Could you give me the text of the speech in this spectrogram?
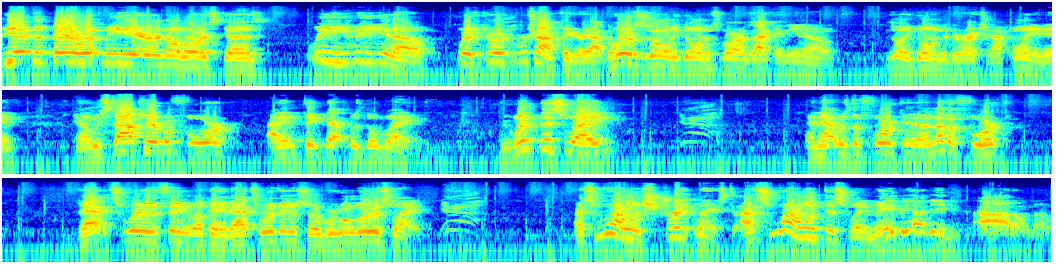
you have to bear with me here in the horse, because we, we, you know, we're, we're, we're, trying to figure it out. The horse is only going as far as I can, you know, he's only going the direction I pointed in. Now, we stopped here before. I didn't think that was the way. We went this way, and that was the fork and another fork. That's where the thing, okay, that's where the thing, so we're going to go this way. I swear I went straight last. I swear I went this way. Maybe I didn't. I don't know.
